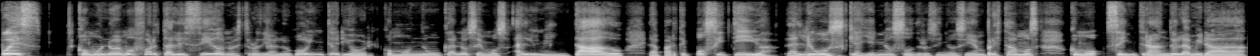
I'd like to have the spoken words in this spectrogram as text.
Pues como no hemos fortalecido nuestro diálogo interior, como nunca nos hemos alimentado la parte positiva, la luz que hay en nosotros, sino siempre estamos como centrando la mirada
